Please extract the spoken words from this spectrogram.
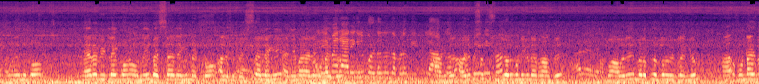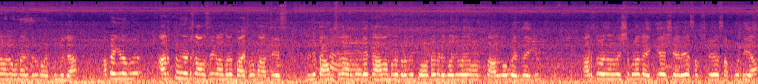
നമ്മൾ ഇനിയിപ്പോൾ നേരെ വീട്ടിലേക്ക് പോകണം ഒന്നുകിൽ ബസ് അല്ലെങ്കിൽ മെട്രോ അല്ലെങ്കിൽ ബസ് അല്ലെങ്കിൽ അനിയന്മാരും ഉണ്ടാക്കി ആരെങ്കിലും കൊണ്ടുവന്ന് സ്വിഗ്ഗിയോട് കൊണ്ടിരിക്കുന്ന എറണാകുളത്ത് അപ്പോൾ അവർ വെളുപ്പ് നിർത്തുന്ന വീട്ടിലെങ്കിലും കൊണ്ടാക്കിട്ടാണെങ്കിൽ ഉണ്ടാക്കിയിട്ട് കുഴപ്പമൊന്നുമില്ല. അപ്പോൾ എങ്കിലും നമ്മൾ അടുത്ത വീട് താമസം കാണുമ്പോൾ ബൈ മാറ്റി നിങ്ങൾ താമസിച്ച അടുത്ത വീട് കാണാൻ നമ്മൾ ഇവിടുന്ന് കോട്ടയം മെഡിക്കൽ കോളേജ് ട്രാവൽ പോകും വരുന്നതായിരിക്കും. അടുത്ത വീട് നിങ്ങൾ ഇഷ്ടപ്പെടാൻ ലൈക്ക് ചെയ്യുക ഷെയർ ചെയ്യുക സബ്സ്ക്രൈബ് ചെയ്യുക സപ്പോർട്ട് ചെയ്യുക.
